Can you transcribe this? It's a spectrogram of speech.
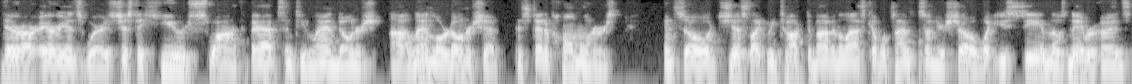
there are areas where it's just a huge swath of absentee landowners, uh, landlord ownership instead of homeowners. And so, just like we talked about in the last couple times on your show, what you see in those neighborhoods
